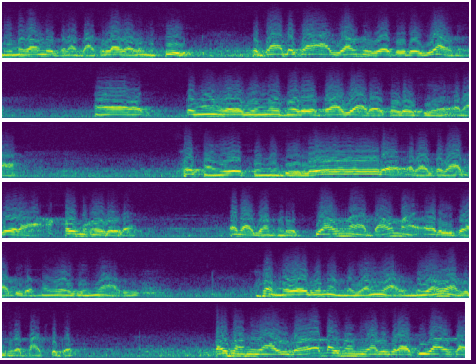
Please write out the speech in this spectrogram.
နေမကောင်းလို့ဘယ်တော့ဘာသလားဘာလို့မရှိတခြားတခြားရောက်နေဝယ်သူတွေရောက်နေအဲ သင်္ကန်းဝယ်ခြင်းလို့မလို့သွားကြတယ်ဆိုလို့ရှိရင်အဲ့ဒါဆက်ဆံရေးအဆင်မပြေလို့တဲ့အဲ့ဒါစကားပြောတာအဟုတ်မဟုတ်လို့တဲ့အဲ့ဒါကြောင့်မလို့ကြောင်းကတောင်းမှအဲ့ဒီသွားပြီးတော့မဝယ်ခြင်းရဘူးအဲ့မဝယ်ခြင်းတော့မရောရဘူးမရောရဘူးဆိုတော့ဘာဖြစ်တော့ပိုက်ဆံမရဘူးတော့ပိုက်ဆံမရဘူးဆိုတာစီးပွားဥစ္စာ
